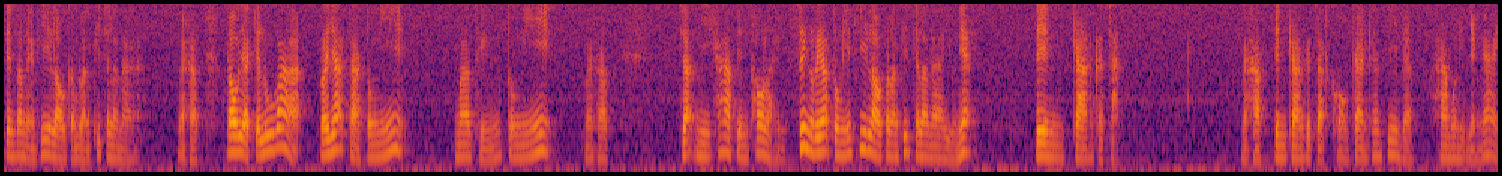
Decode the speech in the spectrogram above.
เป็นตำแหน่งที่เรากำลังพิจารณานะครับ เราอยากจะรู้ว่า ระยะจากตรงนี้มาถึงตรงนี้นะครับ จะมีค่าเป็นเท่าไหร่ ซึ่งระยะตรงนี้ที่เรากำลังพิจารณาอยู่เนี่ยเป็นการกระจัดนะครับ เป็นการกระจัดของการเคลื่อนที่แบบฮาร์โมนิกอย่างง่าย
